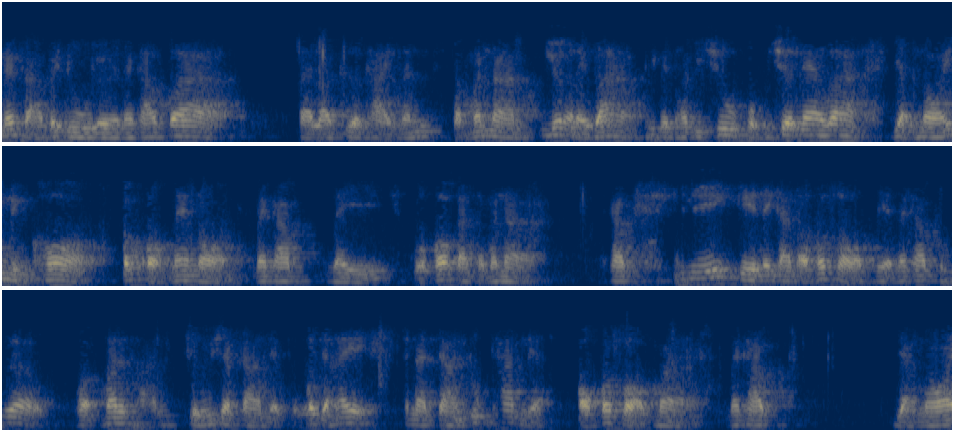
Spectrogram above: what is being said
นักศึกษาไปดูเลยนะครับว่า แต่ละเครือข่ายนั้นสัมมนาเรื่องอะไรบ้างที่เป็นทับิชูผมเชื่อแน่ว่าอย่างน้อยหนึ่งข้อต้องออกแน่นอนนะครับ ในหัวข้อการสัมมนานะครับทีนี้เกณฑ์ในการออกข้อสอบเนี่ยนะครับ เพื่อมาตรฐานเชิงวิชาการเนี่ยผมก็จะให้คณาจารย์ทุกท่านเนี่ยออกข้อสอบมานะครับ อย่างน้อย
